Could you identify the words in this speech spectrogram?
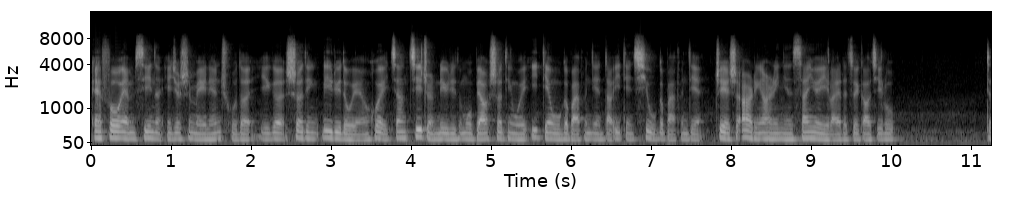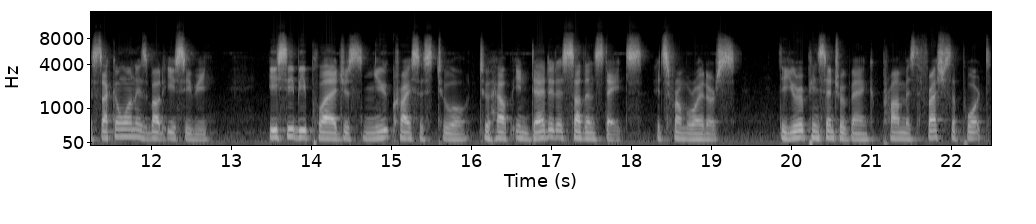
FOMC 呢，也就是美联储的一个设定利率的委员会，将基准利率的目标设定为1.5个百分点到1.75个百分点，这也是2020年三月以来的最高纪录。The second one is about ECB. ECB pledges new crisis tool to help indebted southern states. It's from Reuters the European Central Bank promised fresh support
